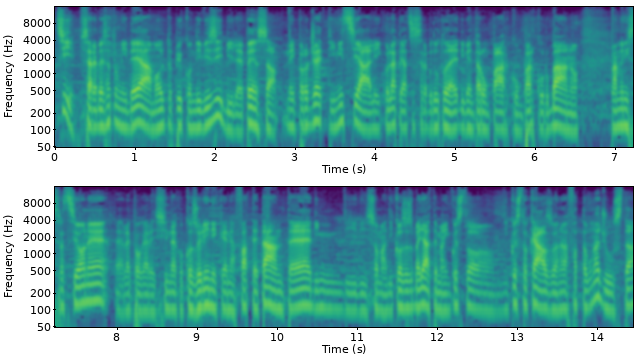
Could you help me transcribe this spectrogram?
Sì, sarebbe stata un'idea molto più condivisibile. Pensa, nei progetti iniziali quella piazza sarebbe dovuta diventare un parco, un parco urbano. L'amministrazione, eh, all'epoca era il sindaco Cosolini che ne ha fatte tante eh, di, di, insomma, di, cose sbagliate, ma in questo, in questo caso ne aveva fatta una giusta,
